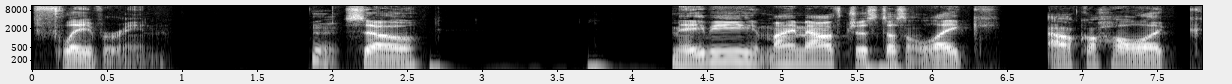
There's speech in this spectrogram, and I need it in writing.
flavoring. Hmm. So maybe my mouth just doesn't like alcoholic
